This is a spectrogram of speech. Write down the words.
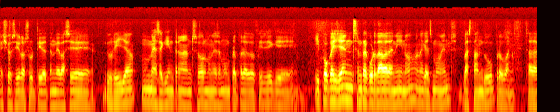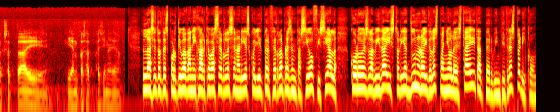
això sí, la sortida també va ser d'orilla, un mes aquí entrenant sol només amb un preparador físic i, i poca gent se'n recordava de mi no? en aquells moments, bastant dur, però bueno, s'ha d'acceptar i, i hem passat pàgina ja. La ciutat esportiva Dani que va ser l'escenari escollit per fer la presentació oficial. Coro és la vida, història d'un heroi de l'Espanyol, està editat per 23 Perico.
